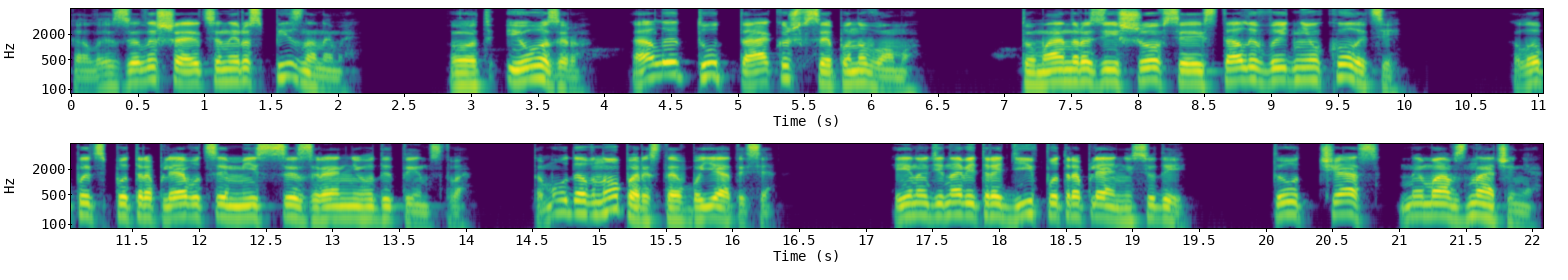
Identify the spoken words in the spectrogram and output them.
але залишаються нерозпізнаними. От і озеро, але тут також все по-новому. Туман розійшовся і стали видні околиці. Хлопець потрапляв у це місце з раннього дитинства, тому давно перестав боятися. Іноді навіть радів потраплянню сюди. Тут час не мав значення.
